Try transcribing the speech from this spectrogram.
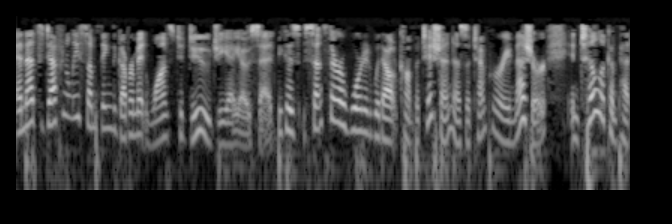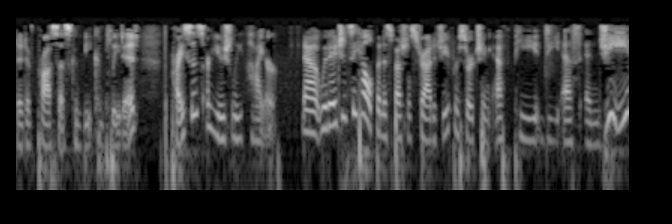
And that's definitely something the government wants to do, GAO said, because since they're awarded without competition as a temporary measure until a competitive process can be completed, the prices are usually higher. Now, with agency help and a special strategy for searching FPDSNG,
